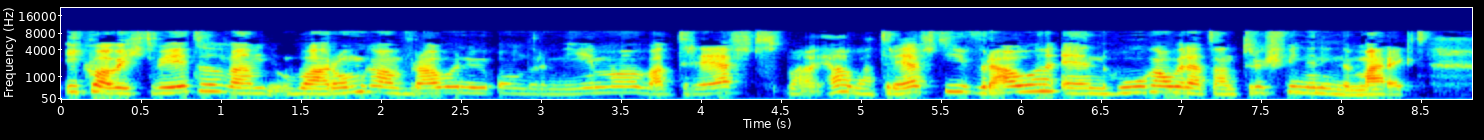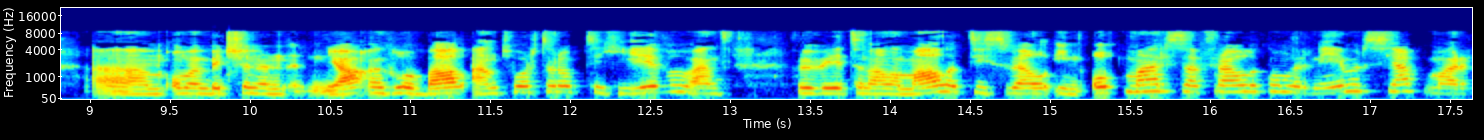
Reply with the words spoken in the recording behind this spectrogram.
ik wou echt weten van waarom gaan vrouwen nu ondernemen? Wat drijft, wat, ja, wat drijft die vrouwen? En hoe gaan we dat dan terugvinden in de markt? Um, om een beetje een, ja, een globaal antwoord erop te geven. Want we weten allemaal, het is wel in opmars, dat vrouwelijk ondernemerschap. Maar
